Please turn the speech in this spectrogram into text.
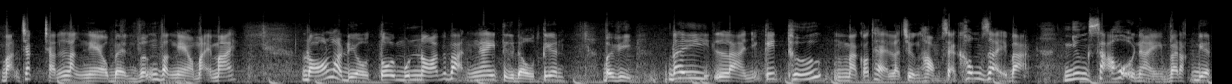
Bạn chắc chắn là nghèo bền vững và nghèo mãi mãi đó là điều tôi muốn nói với bạn ngay từ đầu tiên. Bởi vì đây là những cái thứ mà có thể là trường học sẽ không dạy bạn. Nhưng xã hội này và đặc biệt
